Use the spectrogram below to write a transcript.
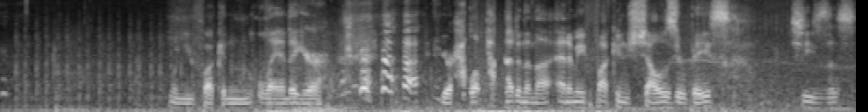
When you fucking land at your your helipad and then the enemy fucking shells your base. Jesus.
